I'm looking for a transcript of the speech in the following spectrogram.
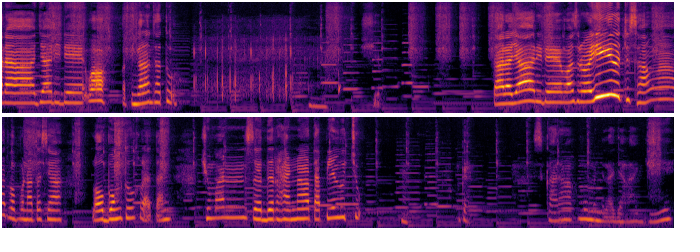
Tada, jadi deh. Wah, ketinggalan satu. Hmm, Tada jadi deh, Mas Roy. lucu sangat. Walaupun atasnya lobong tuh kelihatan. Cuman sederhana tapi lucu. Hmm. Oke. Okay. Sekarang aku mau menjelajah lagi.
